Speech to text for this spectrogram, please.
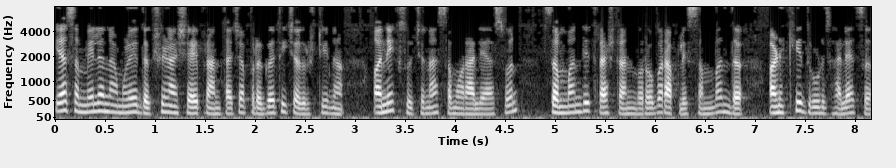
या संमेलनामुळे दक्षिण आशियाई प्रांताच्या प्रगतीच्या दृष्टीनं अनेक सूचना समोर आल्या असून संबंधित राष्ट्रांबरोबर आपले संबंध आणखी दृढ झाल्याचं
